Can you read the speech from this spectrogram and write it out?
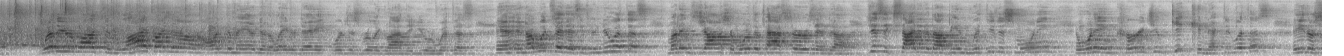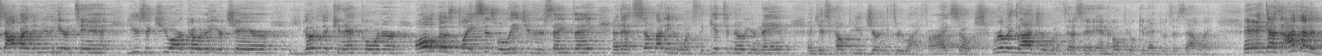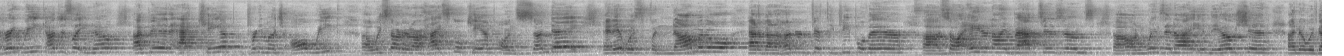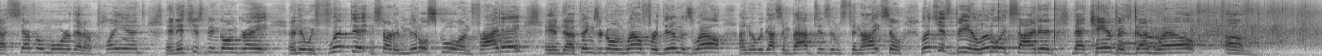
whether you're watching live right now or on demand at a later date, we're just really glad that you are with us. And, and I would say this if you're new with us, my name's Josh. I'm one of the pastors, and uh, just excited about being with you this morning and want to encourage you get connected with us. Either stop by the New Here tent, use a QR code at your chair, you go to the Connect Corner. All those places will lead you to the same thing, and that's somebody who wants to get to know your name and just help you journey through life. All right. So really glad you're with us, and hope you'll connect with us that way. And guys, I've had a great week. I'll just let you know, I've been at camp pretty much all week. Uh, we started our high school camp on Sunday, and it was phenomenal. Had about 150 people there. Uh, saw eight or nine baptisms uh, on Wednesday night in the ocean. I know we've got several more that are planned, and it's just been going great. And then we flipped it and started middle school on Friday, and uh, things are going well for them as well. I know we've got some baptisms tonight, so let's just be a little excited that camp has done well. Um,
